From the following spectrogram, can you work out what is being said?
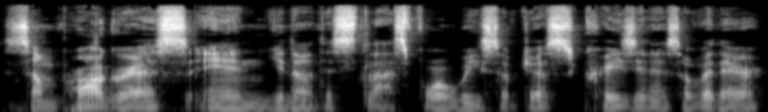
some progress in, you know, this last four weeks of just craziness over there.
